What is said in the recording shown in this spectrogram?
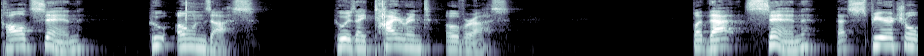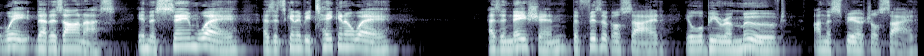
called sin, who owns us, who is a tyrant over us. But that sin, that spiritual weight that is on us, in the same way as it's going to be taken away as a nation, the physical side, it will be removed on the spiritual side.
